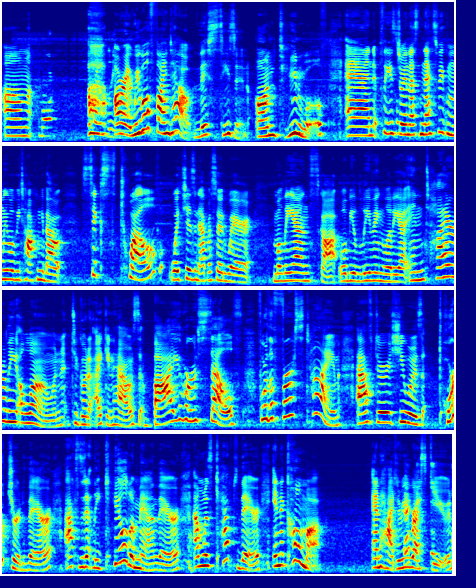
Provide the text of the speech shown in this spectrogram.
um more. Uh, all right, we will find out this season on Teen Wolf. And please join us next week when we will be talking about 612, which is an episode where Malia and Scott will be leaving Lydia entirely alone to go to Eichen House by herself for the first time after she was tortured there, accidentally killed a man there, and was kept there in a coma and had to be That rescued.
